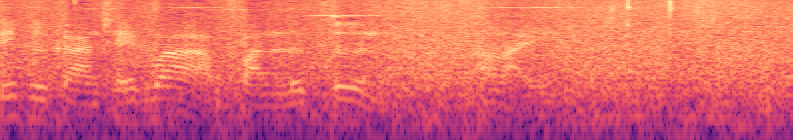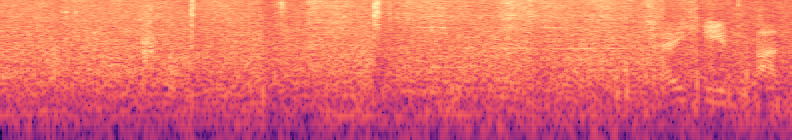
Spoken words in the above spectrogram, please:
นี่คือการเช็คว่าฟันลึกตื้นเท่าไหร่ ใช้ครีมตัด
